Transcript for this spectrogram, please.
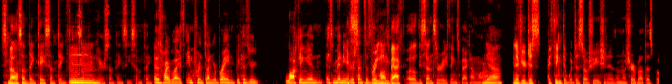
smell something, taste something, feel something, Mm. hear something, see something. And that's probably why it's imprints on your brain because you're locking in as many of your senses bringing as back all the sensory things back online. Yeah. And if you're just I think that what dissociation is, I'm not sure about this, but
